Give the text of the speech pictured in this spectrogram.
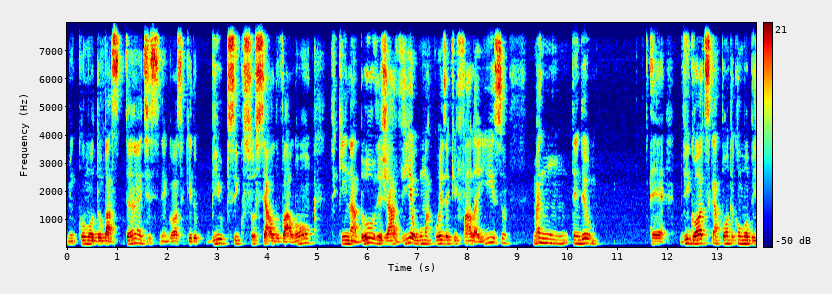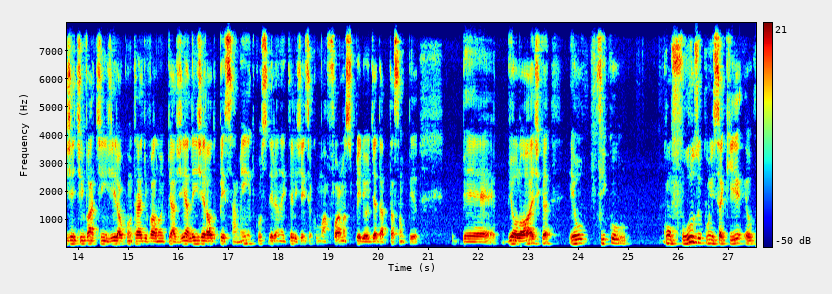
Me incomodou bastante esse negócio aqui do biopsicossocial do Valon, fiquei na dúvida, já vi alguma coisa que fala isso, mas não entendeu? É, Vygotsky aponta como objetivo atingir, ao contrário de Valon e Piaget, a lei geral do pensamento, considerando a inteligência como uma forma superior de adaptação é, biológica. Eu fico confuso com isso aqui, eu,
